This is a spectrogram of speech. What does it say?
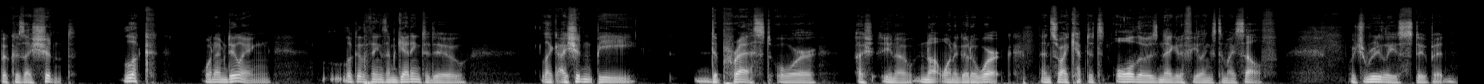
because I shouldn't. Look what I'm doing. Look at the things I'm getting to do. Like I shouldn't be depressed or uh, you know not want to go to work and so i kept it all those negative feelings to myself which really is stupid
